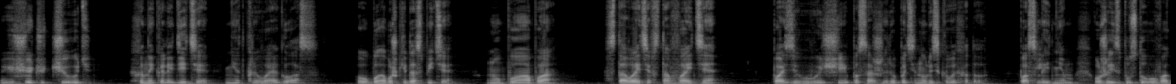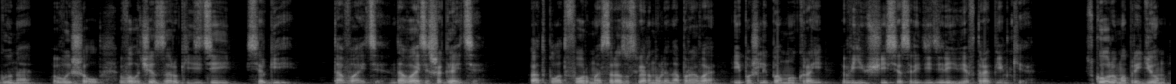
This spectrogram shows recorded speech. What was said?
еще чуть-чуть!» Хныкали дети, не открывая глаз. «У бабушки доспите!» «Ну, папа!» «Вставайте, вставайте!» Позевывающие пассажиры потянулись к выходу. Последним, уже из пустого вагона, вышел, волоча за руки детей, Сергей. «Давайте, давайте, шагайте!» От платформы сразу свернули направо и пошли по мокрой, вьющейся среди деревьев тропинке. «Скоро мы придем,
